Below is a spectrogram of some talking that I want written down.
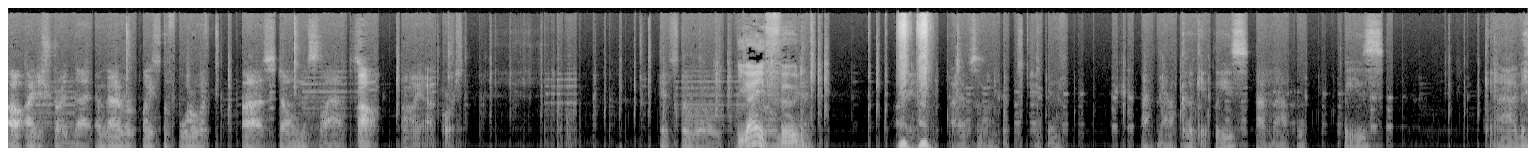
Oh, I destroyed that. I'm gonna replace the floor with uh, stone slabs. Oh. Oh, yeah, of course. It's the road. You got any real food? I have, I have some uncooked chicken. I have an apple. Cook it, please. I have an apple. Please. Can I have it?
